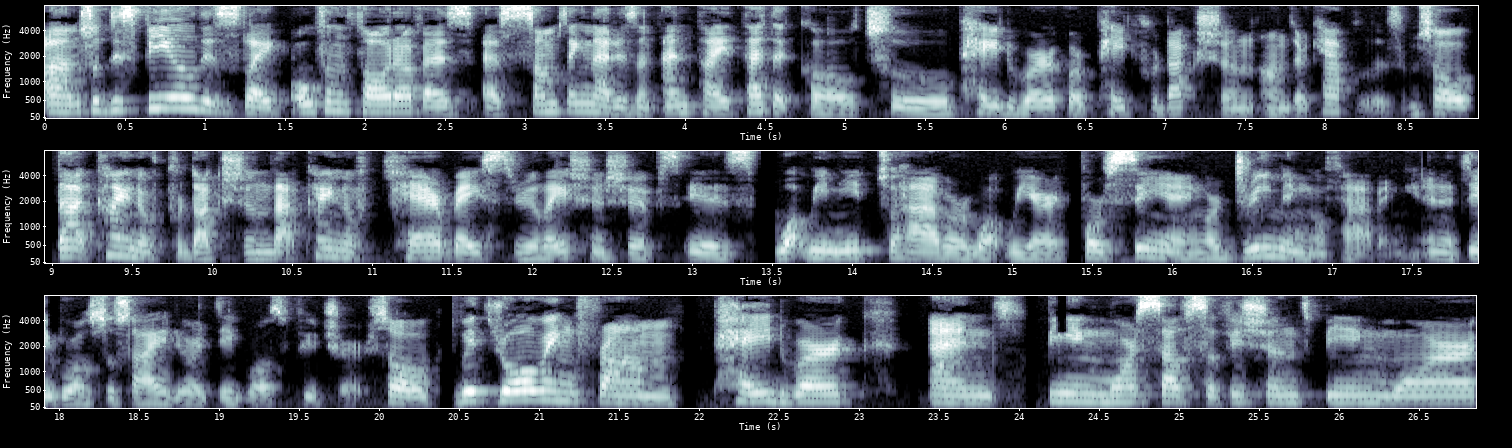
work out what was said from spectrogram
Um, so this field is like often thought of as as something that is an antithetical to paid work or paid production under capitalism. So that kind of production that kind of care based relationships is what we need to have or what we are foreseeing or dreaming of having in a degrowth society or a degrowth future. So withdrawing from paid work and being more self sufficient, being more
